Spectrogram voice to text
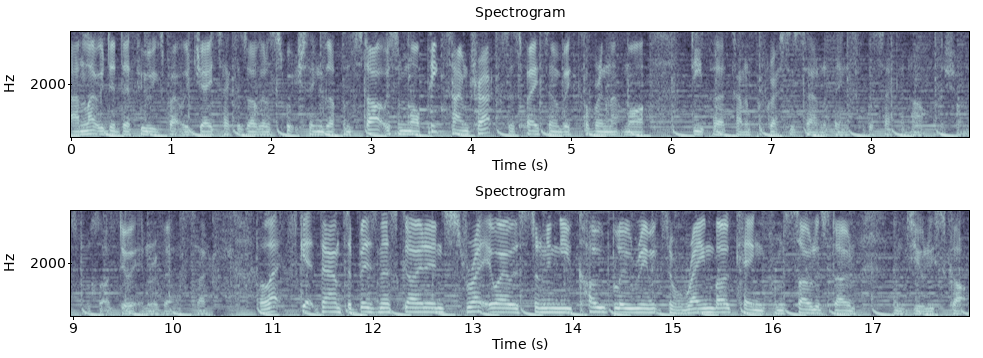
And like we did a few weeks back with J-Tech as well, we're going to switch things up and start with some more peak time tracks as Fatum will be covering that more deeper kind of progressive sound of things for the second half of the show. So we'll sort of do it in reverse. So let's get down to business, going in straight away with a stunning new Code Blue remix of Rainbow King from Solarstone and Julie Scott.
